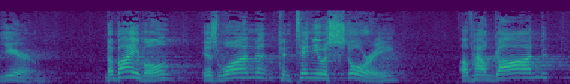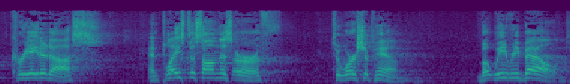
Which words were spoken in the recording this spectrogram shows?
year. The Bible is one continuous story of how God created us and placed us on this earth to worship Him. But we rebelled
